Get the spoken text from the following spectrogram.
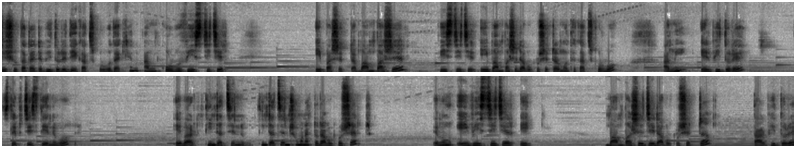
যে সুতাটা এটা ভিতরে দিয়ে কাজ করব, দেখেন আমি করব ভি স্টিচের এই পাশেরটা, বাম পাশের ভি স্টিচের এই বাম পাশে ডাবল ক্রোশেটটার মধ্যে কাজ করব। আমি এর ভিতরে স্লিপ স্টিচ দিয়ে নেব। এবার তিনটা চেন নেব। তিনটা চেন সমান একটা ডাবল ক্রোশেট এবং এই ভি স্টিচের এই বাম পাশে যে ডাবল ক্রোশেটটা তার ভিতরে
